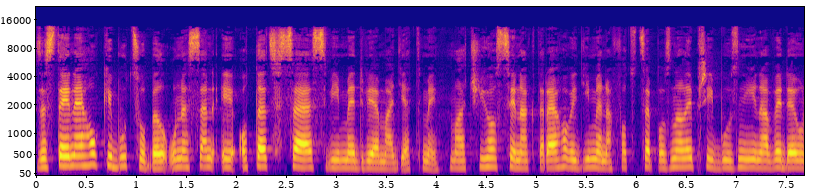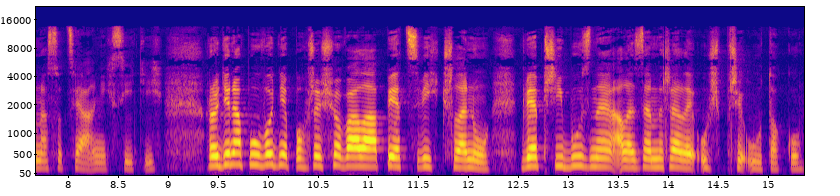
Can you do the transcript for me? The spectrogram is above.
Ze stejného kibucu byl unesen i otec se svými dvěma dětmi. Mladšího syna, kterého vidíme na fotce, poznali příbuzní na videu na sociálních sítích. Rodina původně pohřešovala pět svých členů. Dvě příbuzné ale zemřely už při útoku.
